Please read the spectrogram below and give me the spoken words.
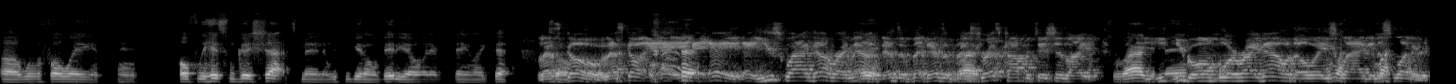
uh, with OA and, and hopefully hit some good shots, man, and we can get on video and everything like that. Let's so. go. Let's go. Hey, hey, hey, hey, hey, you swagged out right now. Hey, there's a there's a best dress competition. Like swag you, you going for it right now with the OA swag and the sweater.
